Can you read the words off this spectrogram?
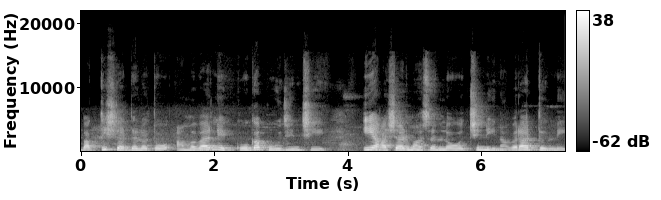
భక్తి శ్రద్ధలతో అమ్మవారిని ఎక్కువగా పూజించి ఈ ఆషాఢ మాసంలో వచ్చిన ఈ నవరాత్రుల్ని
